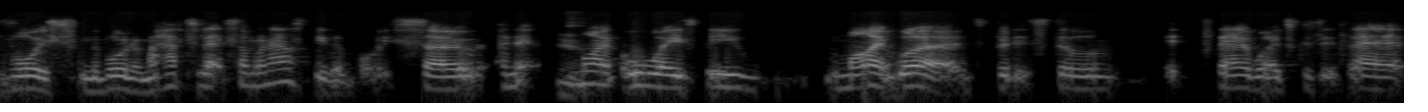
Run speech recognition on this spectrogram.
voice from the boardroom. I have to let someone else be the voice. So and it Yeah. might always be my words, but it's still it's their words because it's their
